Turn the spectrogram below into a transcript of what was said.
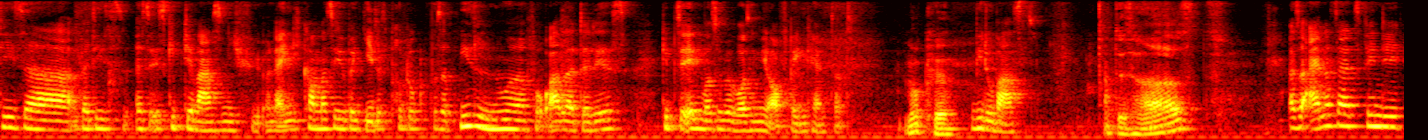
dieser, bei dies, also es gibt ja wahnsinnig viel und eigentlich kann man sich über jedes Produkt, was ein bisschen nur verarbeitet ist, gibt es ja irgendwas, über was ich mich aufregen könnte, Okay. wie du weißt. Das heißt, Also einerseits finde ich,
